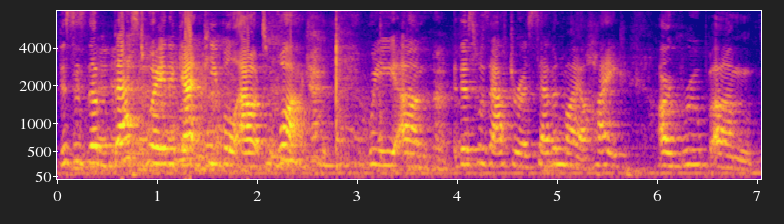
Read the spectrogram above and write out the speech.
This is the best way to get people out to walk. We, um, this was after a seven mile hike. Our group um,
